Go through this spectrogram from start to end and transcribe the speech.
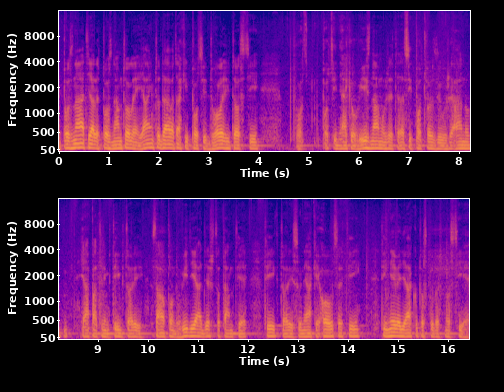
nepoznáte, ale poznám to len ja, im to dáva taký pocit dôležitosti, po, pocit nejakého významu, že teda si potvrdzujú, že áno, ja patrím k tým, ktorí za oponu vidia, kdežto tam tie, tí, ktorí sú nejaké ovce, tí, tí nevedia, ako to v skutočnosti je.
